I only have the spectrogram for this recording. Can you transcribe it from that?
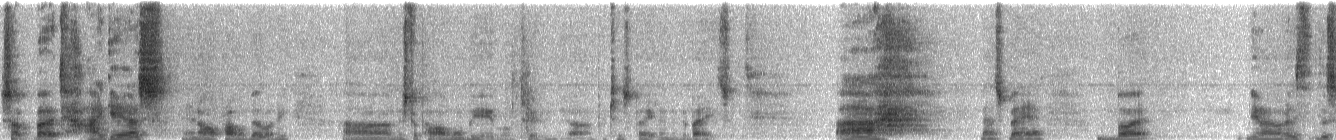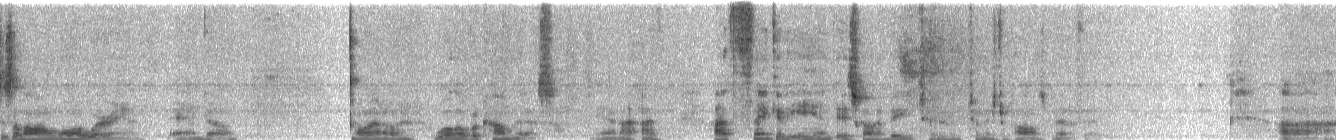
So, but I guess, in all probability, uh, Mr. Paul won't be able to uh, participate in the debates. Ah, that's bad, but you know, this is a long war we're in and uh, well, we'll overcome this. And I, I, I, think in the end it's going to be to, to Mr. Paul's benefit. Uh,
